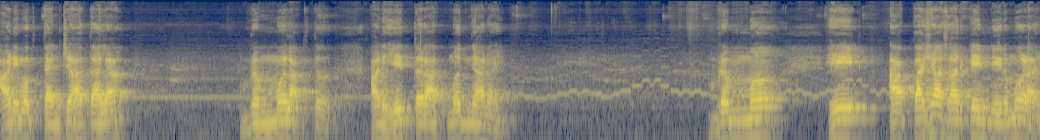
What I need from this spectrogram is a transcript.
आणि मग त्यांच्या हाताला ब्रह्म लागतं आणि हे तर आत्मज्ञान आहे. ब्रह्म हे आकाशासारखे निर्मळ आहे.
